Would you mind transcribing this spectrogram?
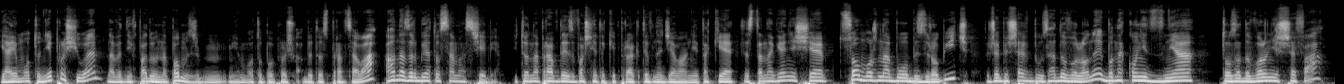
Ja ją o to nie prosiłem, nawet nie wpadłem na pomysł, żebym ją o to poprosił, aby to sprawdzała, a ona zrobiła to sama z siebie. I to naprawdę jest właśnie takie proaktywne działanie, takie zastanawianie się, co można byłoby zrobić, żeby szef był zadowolony, bo na koniec dnia to zadowolenie szefa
